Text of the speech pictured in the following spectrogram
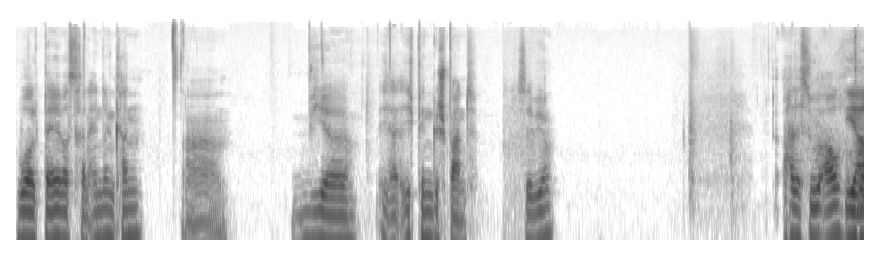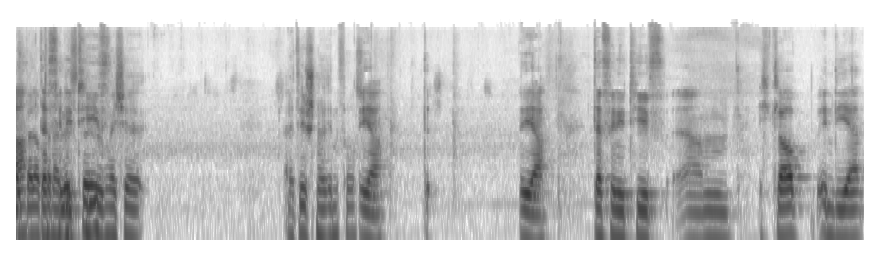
Walt Bell was dran ändern kann. Ähm, wir, ja, ich bin gespannt. Silvio? Hattest du auch ja, Walt Bell auf definitiv. deiner Liste irgendwelche additional Infos? Ja, ja, definitiv. Ähm, ich glaube, Indiana,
